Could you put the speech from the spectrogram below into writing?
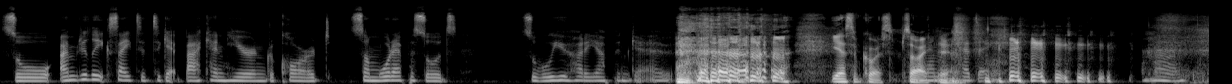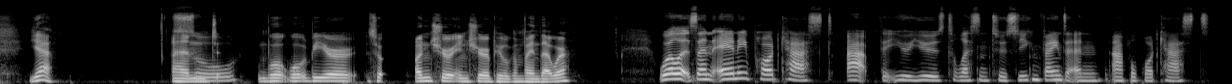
So I'm really excited to get back in here and record some more episodes. So will you hurry up and get out? Yes, of course. Sorry. I'm Yeah. kidding. Yeah. And so what what would be your so unsure insure people can find that where? Well, it's in any podcast app that you use to listen to. So you can find it in Apple Podcasts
